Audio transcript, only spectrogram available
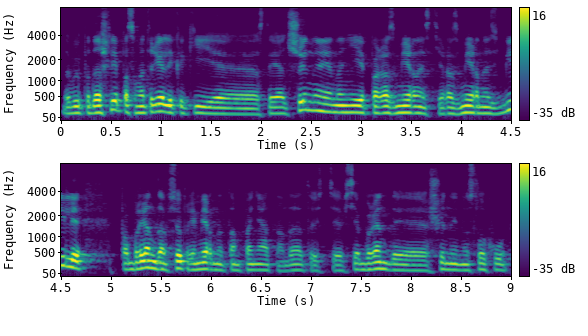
вы подошли, посмотрели, какие стоят шины на ней по размерности, размерность били, по брендам все примерно там понятно, да, то есть все бренды шины на слуху.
